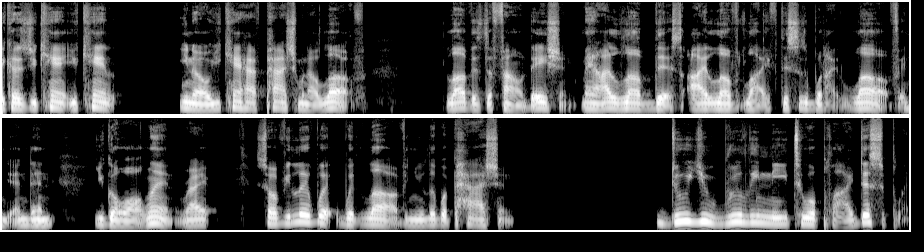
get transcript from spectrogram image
Because you can't, you can't, you know, you can't have passion without love. Love is the foundation. Man, I love this. I love life. This is what I love. And, and then you go all in, right? So if you live with, with love and you live with passion, do you really need to apply discipline?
